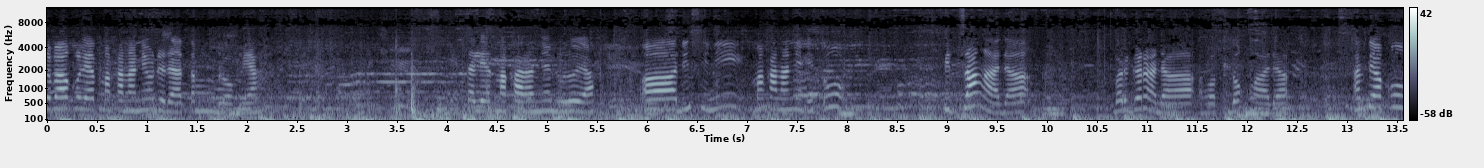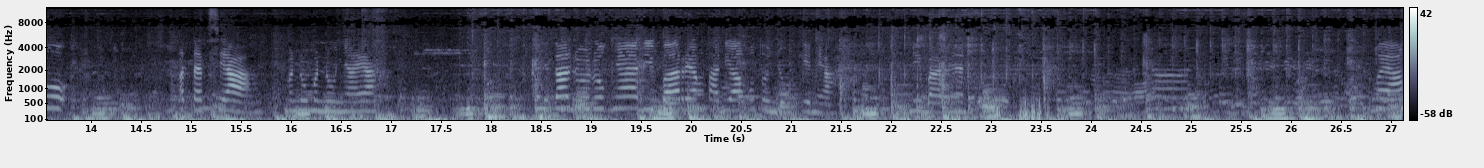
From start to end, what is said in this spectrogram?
coba aku lihat makanannya udah datang belum ya? Kita lihat makanannya dulu ya. Uh, di sini makanannya itu pizza nggak ada burger ada hotdog nggak ada. Nanti aku attach ya menu-menunya ya. Kita duduknya di bar yang tadi aku tunjukin ya. Ini barnya. Cuma ya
